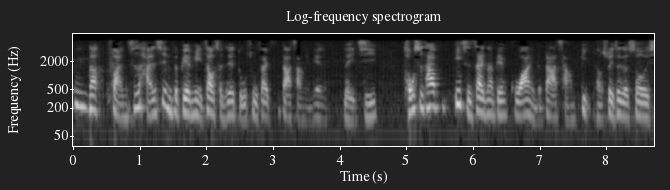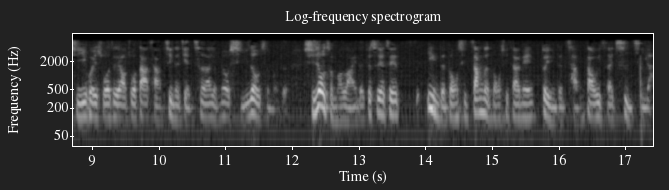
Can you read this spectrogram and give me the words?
嗯，那反之，寒性的便秘造成这些毒素在大肠里面累积，同时它一直在那边刮你的大肠壁啊，所以这个时候西医会说这个要做大肠镜的检测啊，有没有息肉什么的？息肉怎么来的？就是这些硬的东西、脏的东西在那边对你的肠道一直在刺激啊，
